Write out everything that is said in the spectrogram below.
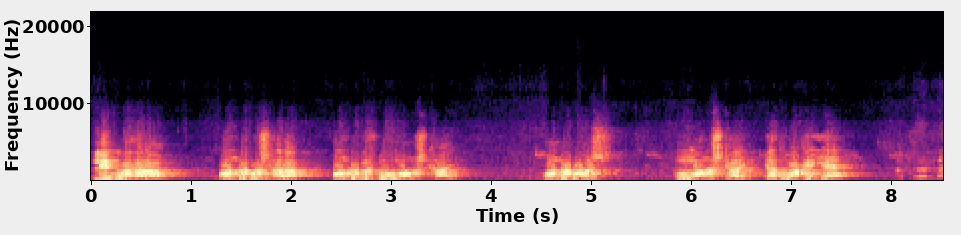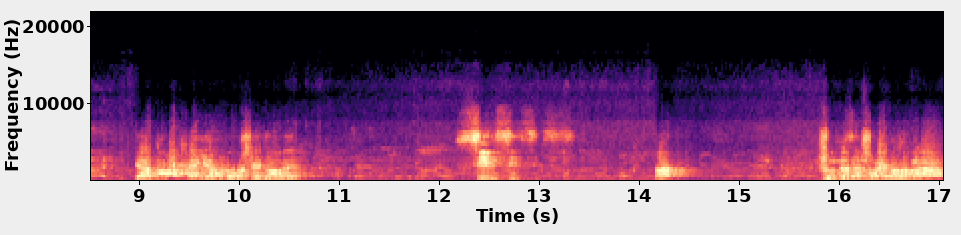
লিঙ্গ হারাম, অন্ডকোষ হারাম, অন্ডকোষ বহু মানুষ খায়। অন্ডকোষ বহু মানুষ খায়। এত খাইয়া এত খাইয়া অন্ডকোষ খাইতে হবে? হ্যাঁ? শুনতেছেন সবাই কথা না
